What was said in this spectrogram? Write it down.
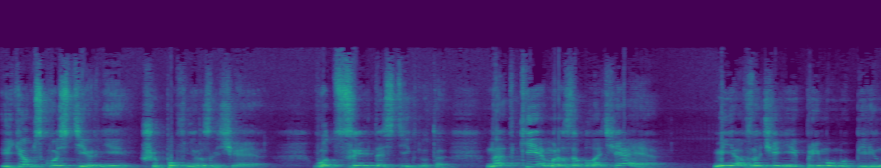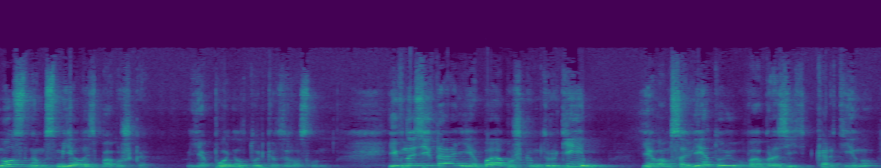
Идем сквозь тернии, шипов не различая. Вот цель достигнута. Над кем разоблачая, меня в значении прямом и переносном смеялась бабушка. Я понял только взрослым. И в назидание бабушкам другим я вам советую вообразить картину.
